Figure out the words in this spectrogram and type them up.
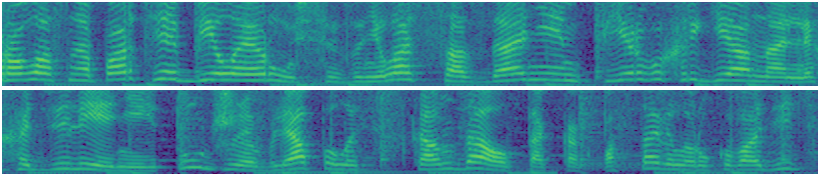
Провластная партия «Белая Русь» занялась созданием первых региональных отделений. Тут же вляпалась в скандал, так как поставила руководить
